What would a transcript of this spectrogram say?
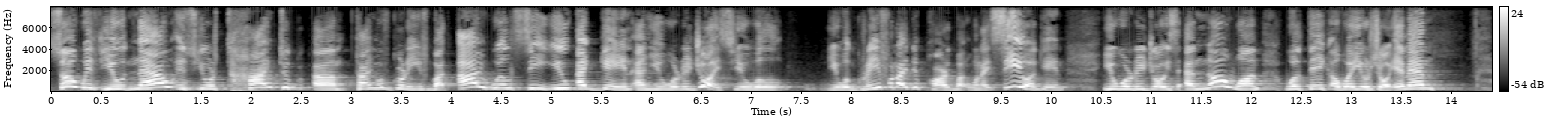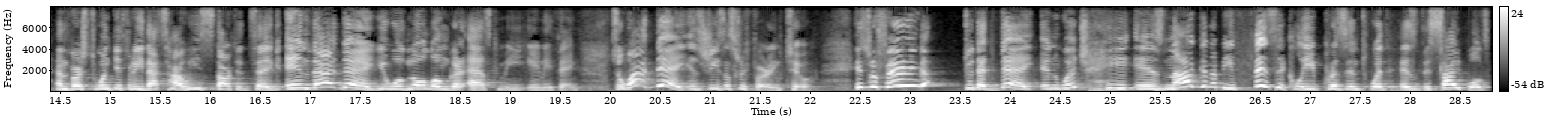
so with you, now is your time to um, time of grief, but I will see you again, and you will rejoice. You will you will grieve when I depart, but when I see you again, you will rejoice, and no one will take away your joy. Amen. And verse 23, that's how he started saying, In that day you will no longer ask me anything. So, what day is Jesus referring to? He's referring to the day in which he is not going to be physically present with his disciples,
